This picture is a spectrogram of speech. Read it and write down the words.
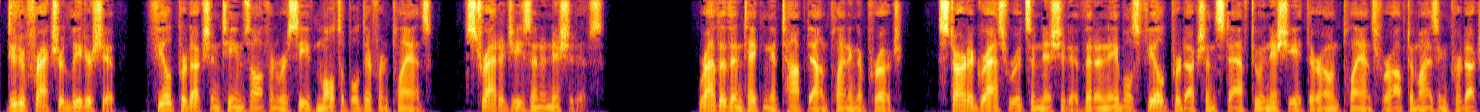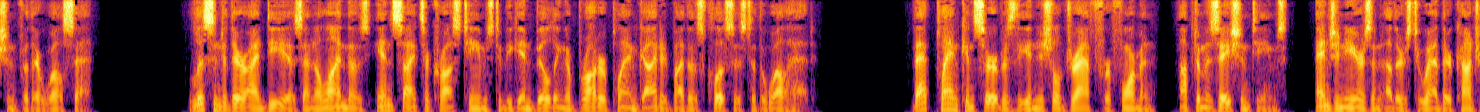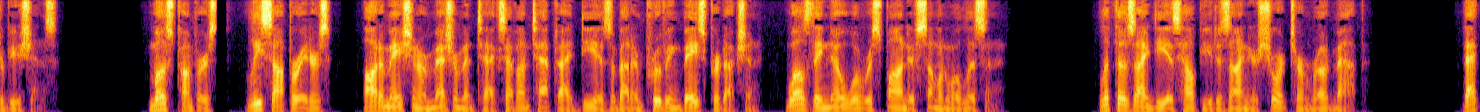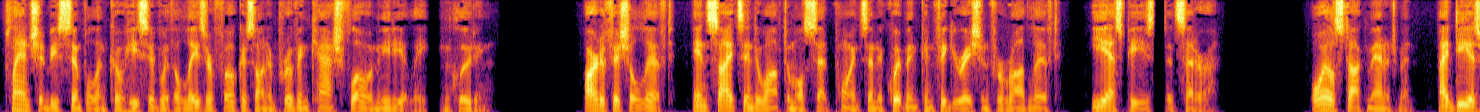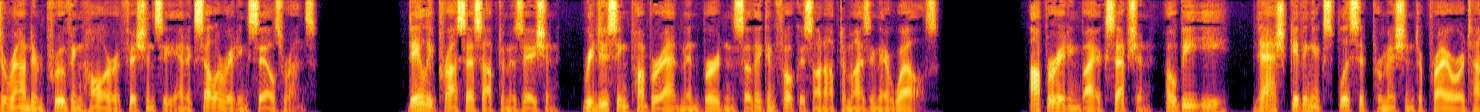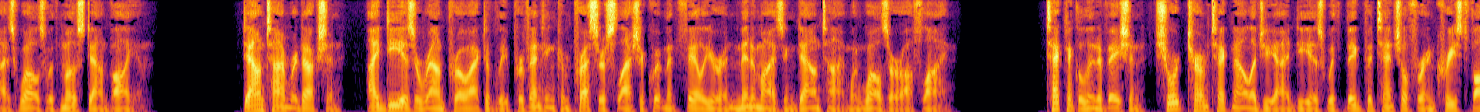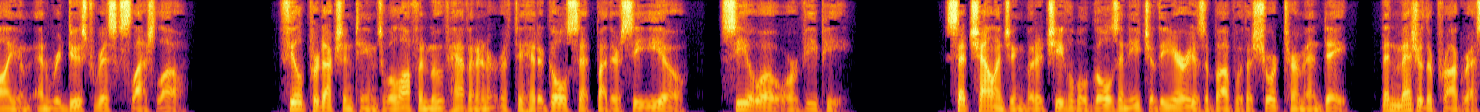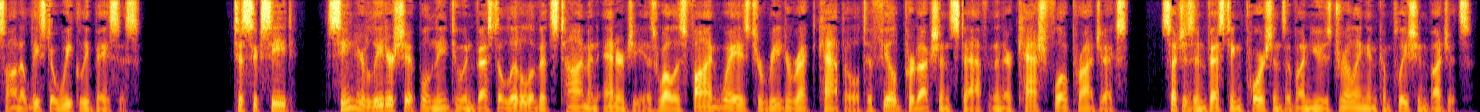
Due to fractured leadership, field production teams often receive multiple different plans, strategies, and initiatives. Rather than taking a top down planning approach, start a grassroots initiative that enables field production staff to initiate their own plans for optimizing production for their well set. Listen to their ideas and align those insights across teams to begin building a broader plan guided by those closest to the wellhead. That plan can serve as the initial draft for foremen, optimization teams, engineers, and others to add their contributions. Most pumpers, lease operators, automation or measurement techs have untapped ideas about improving base production, wells they know will respond if someone will listen. Let those ideas help you design your short term roadmap. That plan should be simple and cohesive with a laser focus on improving cash flow immediately, including artificial lift, insights into optimal set points and equipment configuration for rod lift, ESPs, etc. Oil stock management, ideas around improving hauler efficiency and accelerating sales runs. Daily process optimization, reducing pumper admin burden so they can focus on optimizing their wells. Operating by exception, OBE, dash giving explicit permission to prioritize wells with most down volume. Downtime reduction, ideas around proactively preventing compressor slash equipment failure and minimizing downtime when wells are offline. Technical innovation, short term technology ideas with big potential for increased volume and reduced risk slash low. Field production teams will often move heaven and earth to hit a goal set by their CEO, COO, or VP. Set challenging but achievable goals in each of the areas above with a short term end date, then measure the progress on at least a weekly basis. To succeed, Senior leadership will need to invest a little of its time and energy as well as find ways to redirect capital to field production staff and their cash flow projects, such as investing portions of unused drilling and completion budgets.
